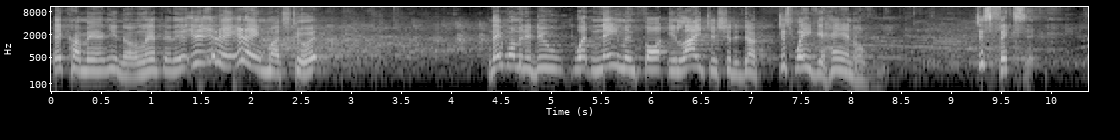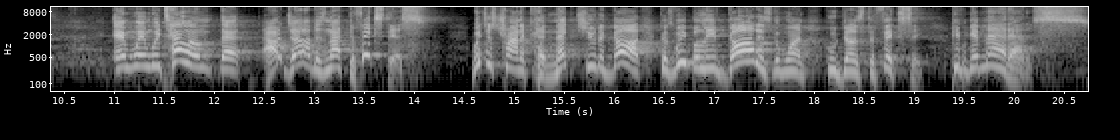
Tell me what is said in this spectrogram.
They come in, you know, limping. It, it, it, ain't, it ain't much to it. They want me to do what Naaman thought Elijah should have done. Just wave your hand over me. Just fix it. And when we tell them that our job is not to fix this, we're just trying to connect you to God because we believe God is the one who does the fixing. People get mad at us.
